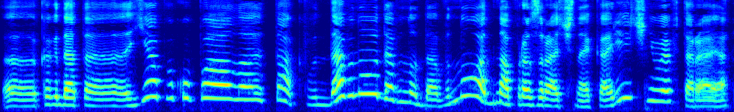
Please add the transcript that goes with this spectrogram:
э, когда-то я покупала. Так, давно-давно-давно. Одна прозрачная коричневая, вторая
